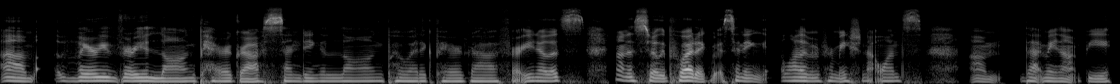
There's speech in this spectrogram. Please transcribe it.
um very very long paragraphs sending a long poetic paragraph or you know that's not necessarily poetic but sending a lot of information at once um that may not be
